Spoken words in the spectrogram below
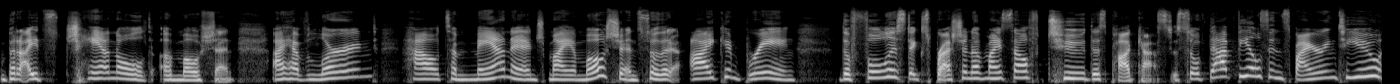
but it's channeled emotion. I have learned how to manage my emotions so that I can bring the fullest expression of myself to this podcast. So if that feels inspiring to you,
